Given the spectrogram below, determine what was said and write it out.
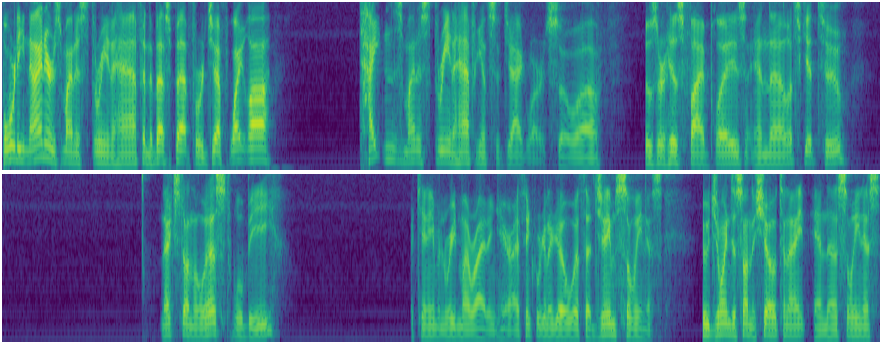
49ers minus three and a half. And the best bet for Jeff Whitelaw, Titans minus three and a half against the Jaguars. So uh, those are his five plays. And uh, let's get to next on the list will be I can't even read my writing here. I think we're going to go with uh, James Salinas, who joined us on the show tonight. And uh, Salinas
